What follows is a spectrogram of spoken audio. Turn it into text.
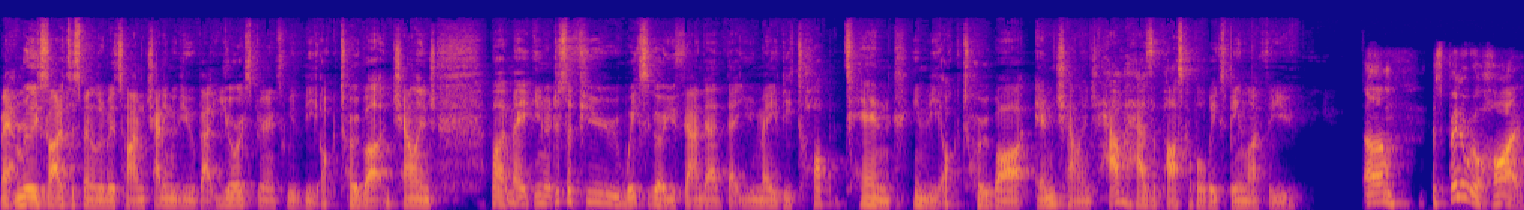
Mate, I'm really excited to spend a little bit of time chatting with you about your experience with the October Challenge. But mate, you know, just a few weeks ago, you found out that you made the top 10 in the October M Challenge. How has the past couple of weeks been like for you? Um, it's been a real high.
